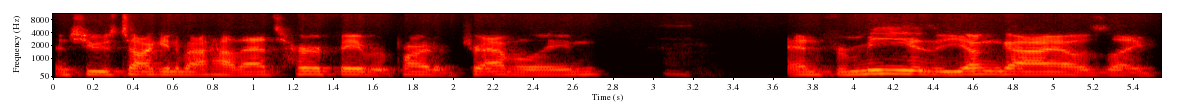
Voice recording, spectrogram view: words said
And she was talking about how that's her favorite part of traveling. And for me as a young guy, I was like,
